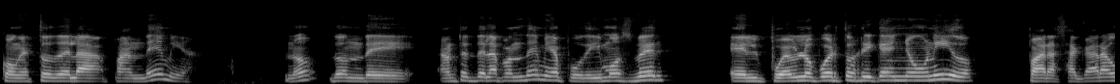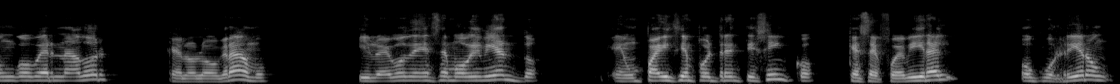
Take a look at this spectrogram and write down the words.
con esto de la pandemia, ¿no? Donde antes de la pandemia pudimos ver el pueblo puertorriqueño unido para sacar a un gobernador que lo logramos y luego de ese movimiento en un país 100 por 35 que se fue viral ocurrieron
